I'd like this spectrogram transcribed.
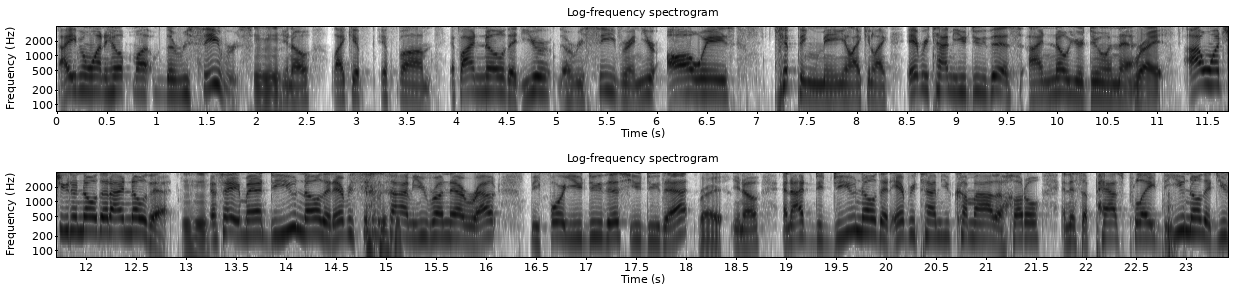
I even want to help my, the receivers. Mm-hmm. You know, like if if um if I know that you're a receiver and you're always tipping me like you know, like every time you do this i know you're doing that Right. i want you to know that i know that mm-hmm. I say hey man do you know that every single time you run that route before you do this you do that Right. you know and i do, do you know that every time you come out of the huddle and it's a pass play do you know that you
